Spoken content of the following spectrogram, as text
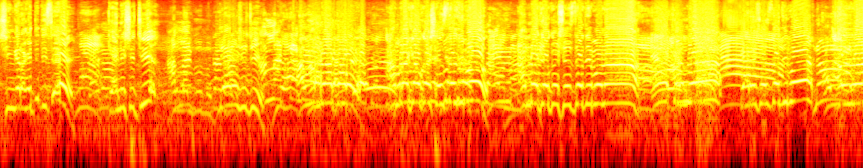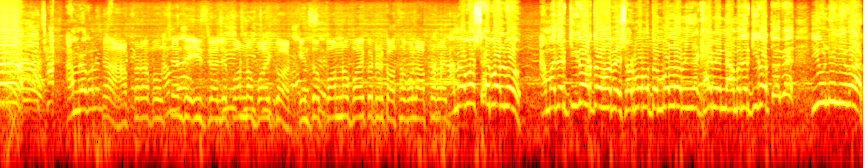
সিঙ্গারা দিছে? কেন এসেছি? কেন এসেছি? আমরা কাউকে- আমরা কাউকে সেজদা দিব। আমরা কাউকে সেজদা দিব না। আমরা কারও সেজদা দিব? আল্লাহ। আমরা কোনো আচ্ছা, আপনারা বলছেন যে ইসরায়েলি পণ্য বয়কট কিন্তু পণ্য বয়কটের কথা বলে আপনারা আমি অবশ্যই বলব আমাদের কি করতে হবে? সর্বপ্রথম বললাম খাইবেন না আমাদের কি করতে হবে? ইউনিলিভার।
